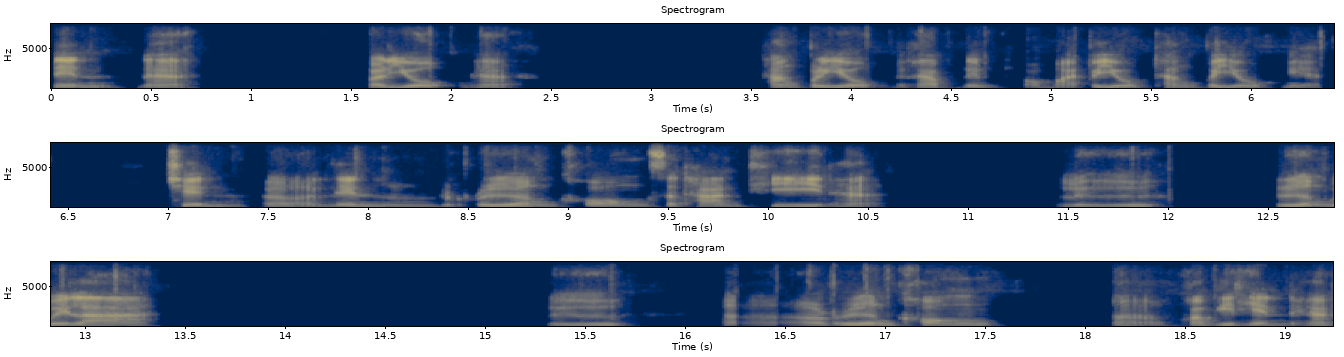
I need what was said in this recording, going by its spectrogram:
เน้นนะฮะประโยคนะฮะทั้งประโยคนะครับ เน้นความหมายประโยคทั้งประโยคเนี่ย เช่นเน้นเรื่องของสถานที่นะฮะหรือเรื่องเวลา หรือเรื่องของความคิดเห็นนะฮะ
